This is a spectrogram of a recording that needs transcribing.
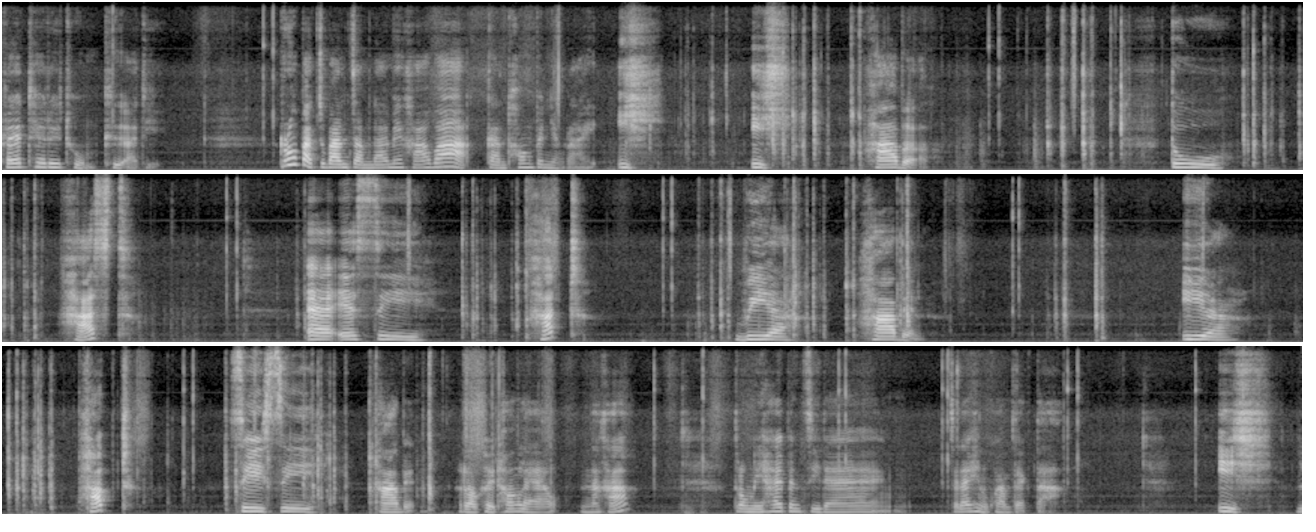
preteritum คืออดีต รูปปัจจุบันจำได้ไหมคะว่าการท่องเป็นอย่างไร ich ich habe du hast er es sie hat wir haben ihr habt sie sie haben เราเคยท่องแล้วนะคะ ตรงนี้ให้เป็นสีแดง จะได้เห็นความแตกต่าง ich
